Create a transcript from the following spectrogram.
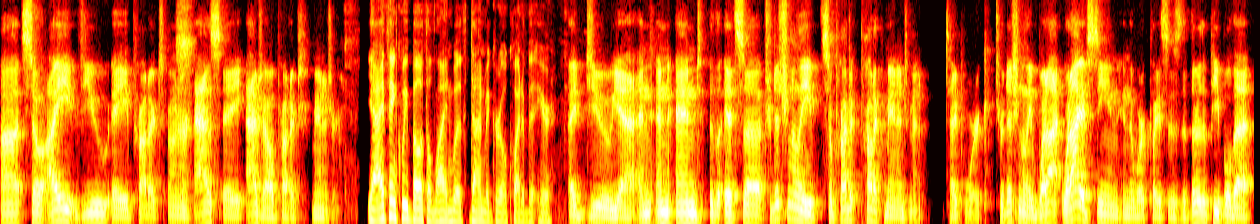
Uh, so I view a product owner as a agile product manager. Yeah, I think we both align with Don McGreal quite a bit here. I do, yeah, and and and it's uh, traditionally so project product management type work. Traditionally, what I what I have seen in the workplace is that they're the people that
